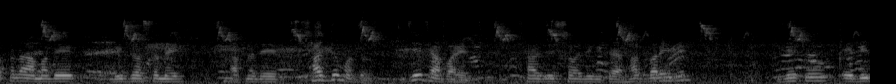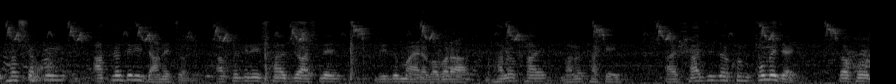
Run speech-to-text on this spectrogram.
আপনারা আমাদের বৃদ্ধাশ্রমে আপনাদের সাহায্য মতো যে যা পারেন সাহায্য সহযোগিতার হাত বাড়িয়ে দেন। যেহেতু এই বৃদ্ধাশ্রমটি আপনাদেরই দানে চলে, আপনাদের এই সাহায্য আসলে বৃদ্ধ মায়েরা বাবারা ভালো খায়, ভালো থাকে। আর সাহায্য যখন কমে যায়, তখন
